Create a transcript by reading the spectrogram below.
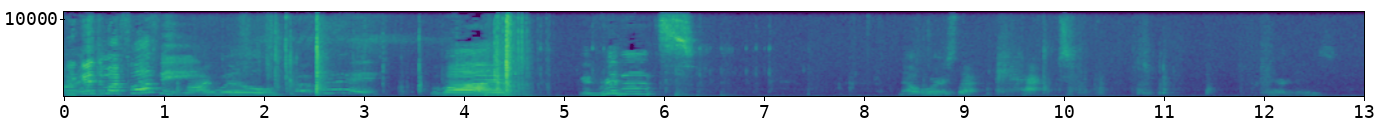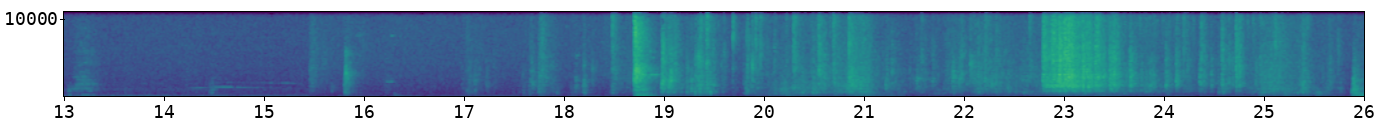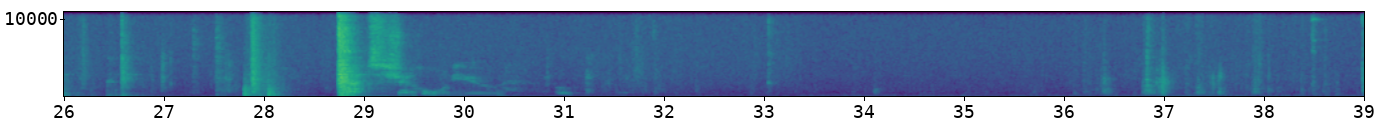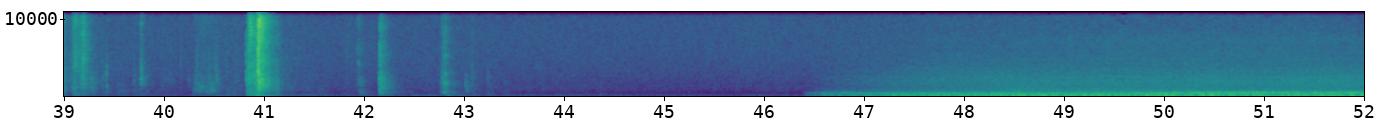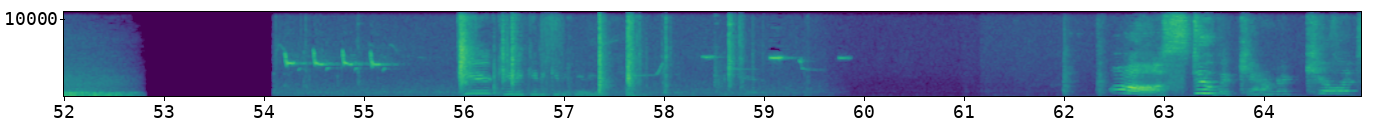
Be good to my fluffy. I will. Okay. Bye bye. Good riddance. Now, where's that cat? Hold you. Kitty, kitty, kitty, kitty. Oh, stupid cat! I'm gonna kill it.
